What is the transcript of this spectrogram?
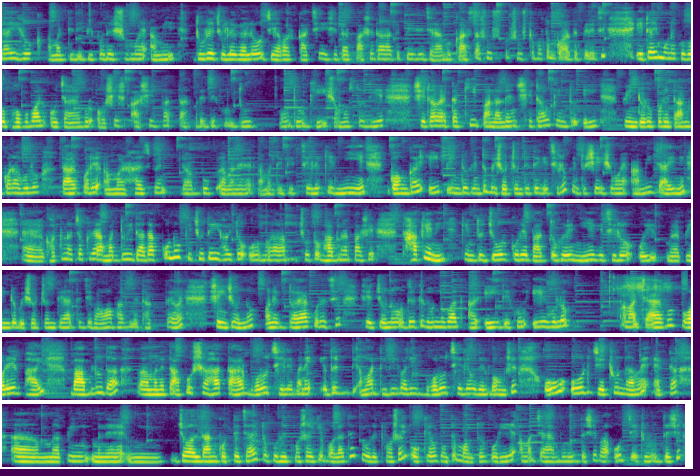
যাই হোক, আমার দিদি বিপদের সময় আমি দূরে চলে গেলেও যে আবার কাছে এসে তার পাশে দাঁড়াতে পেরেছি, জায়াবুর কাজটা সুষ্ঠু মতন করাতে পেরেছি। এটাই মনে করব ভগবান ও জায়াবুর অশেষ আশীর্বাদ। তারপরে দেখুন দুধ মধু ঘি সমস্ত দিয়ে সেটাও একটা কি বানালেন সেটাও কিন্তু এই পিণ্ডর উপরে দান করা হলো। তারপরে আমার হাজব্যান্ড বুক মানে আমার দিদির ছেলেকে নিয়ে গঙ্গায় এই পিণ্ড কিন্তু বিসর্জন দিতে গেছিল। কিন্তু সেই সময় আমি যাইনি। ঘটনাচক্রে আমার দুই দাদা কোনো কিছুতেই হয়তো ছোট ভাগনার পাশে থাকেনি। কিন্তু জোর করে বাধ্য হয়ে নিয়ে গেছিল ওই পিণ্ড বিসর্জন দেওয়াতে যে মামা ভাগ্নে থাকতে হয়, সেই জন্য অনেক দয়া করেছে। সেই জন্য ওদেরকে ধন্যবাদ আর এই দেখুন এ হলো আমার জায়াবুর পরের ভাই বাবলুদা মানে তাপস সাহা, তার বড় ছেলে মানে ওদের আমার দিদির বাড়ির বড় ছেলে ওদের বংশের, ও ওর জেঠুর নামে একটা মানে জল দান করতে চায় তো পুরোহিত মশাইকে বলাতে। পুরোহিত মশাই ওকেও কিন্তু মন্ত্র পড়িয়ে আমার জায়াবুর উদ্দেশ্যে বা ওর জেঠুর উদ্দেশ্যে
